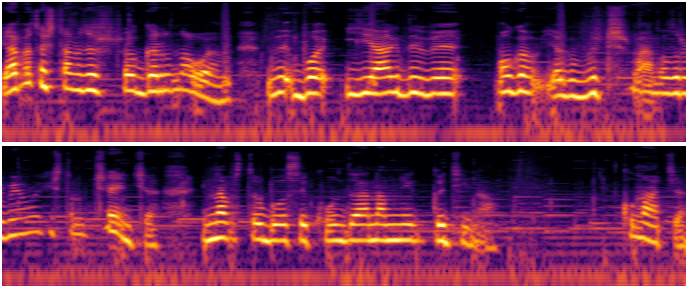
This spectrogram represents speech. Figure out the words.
ja by coś tam jeszcze ogarnąłem. Bo ja gdyby mogłem, jak wytrzymałem, to zrobiłem jakieś tam cięcie. I nawet to było sekunda, a na mnie godzina. Kumacie.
